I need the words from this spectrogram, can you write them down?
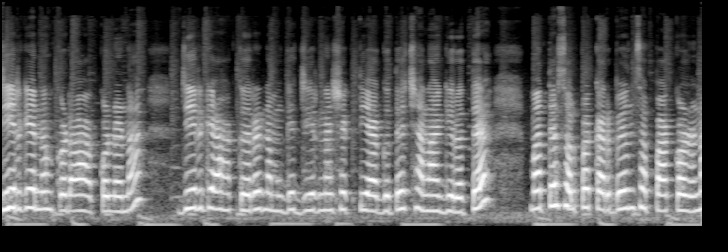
ಜೀರಿಗೆನೂ ಕೂಡ ಹಾಕ್ಕೊಳ್ಳೋಣ ಜೀರಿಗೆ ಹಾಕಿದ್ರೆ ನಮಗೆ ಜೀರ್ಣಶಕ್ತಿ ಆಗುತ್ತೆ, ಚೆನ್ನಾಗಿರುತ್ತೆ. ಮತ್ತು ಸ್ವಲ್ಪ ಕರ್ಬೇವಿನ ಸೊಪ್ಪು ಹಾಕ್ಕೊಳ್ಳೋಣ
